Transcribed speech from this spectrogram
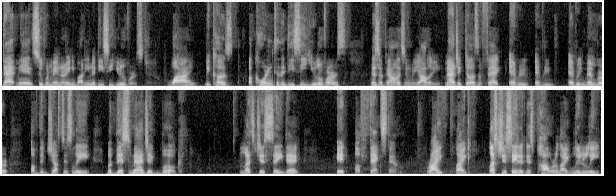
Batman, Superman, or anybody in the DC universe. Why? Because according to the DC universe, there's a balance in reality. Magic does affect every every every member of the Justice League, but this magic book, let's just say that it affects them, right? Like, let's just say that this power, like, literally,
